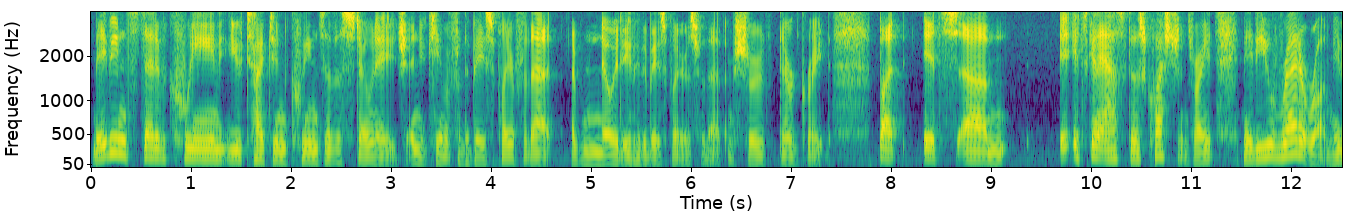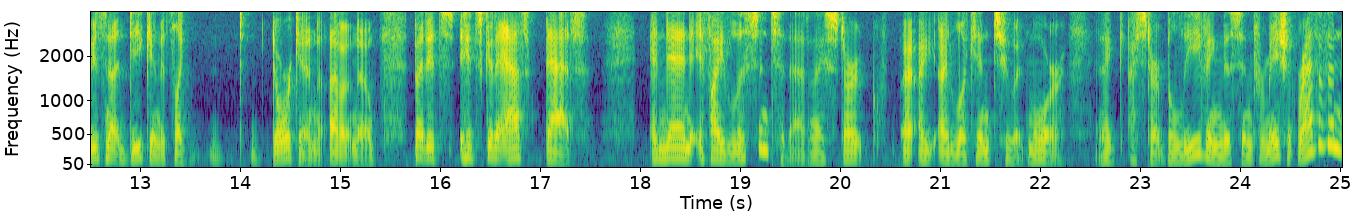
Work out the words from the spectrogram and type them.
Maybe instead of Queen, you typed in Queens of the Stone Age and you came up for the bass player for that. I have no idea who the bass player is for that. I'm sure they're great. But it's um, it's going to ask those questions, right? Maybe you read it wrong. Maybe it's not Deacon, it's like Dorkin. I don't know. But it's it's going to ask that and then if I listen to that and I start, I, I look into it more and I, I start believing this information rather than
